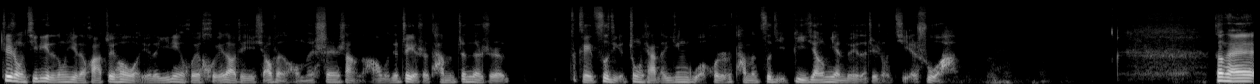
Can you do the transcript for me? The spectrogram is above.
这种激励的东西的话，最后我觉得一定会回到这些小粉红们身上的哈。我觉得这也是他们真的是给自己种下的因果，或者是他们自己必将面对的这种结束啊。刚才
